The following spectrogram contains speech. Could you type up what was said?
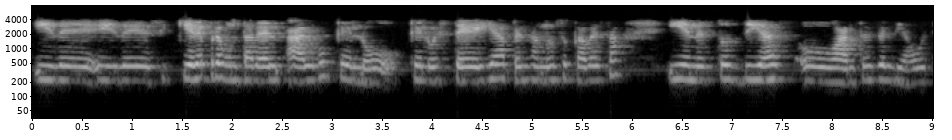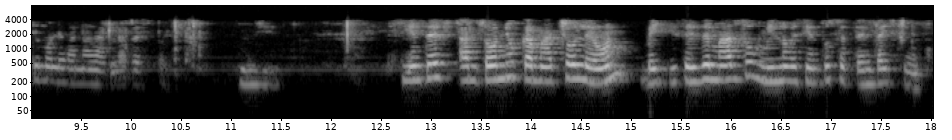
y de, y de si quiere preguntar él algo que lo, que lo esté ella pensando en su cabeza y en estos días o antes del día último le van a dar la respuesta. Siguiente es Antonio Camacho León, 26 de marzo 1975.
